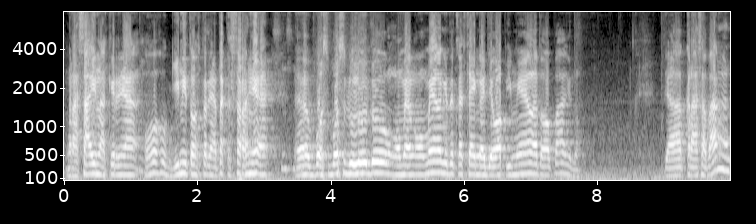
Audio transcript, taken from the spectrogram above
ngerasain akhirnya oh gini toh ternyata kesannya eh, bos-bos dulu tuh ngomel-ngomel gitu saya nggak jawab email atau apa gitu ya kerasa banget.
